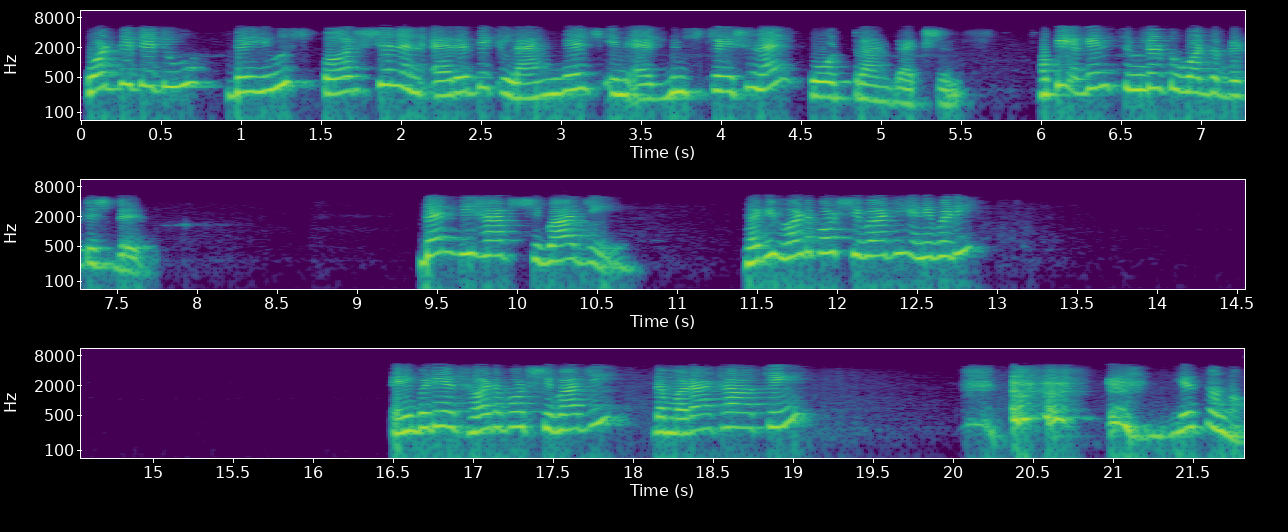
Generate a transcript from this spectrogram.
what did they do? They used persian and arabic language in administration and court transactions. Okay again similar to what the british did. Then we have shivaji. Have you heard about shivaji anybody? Anybody has heard about shivaji the maratha king? Yes or no?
